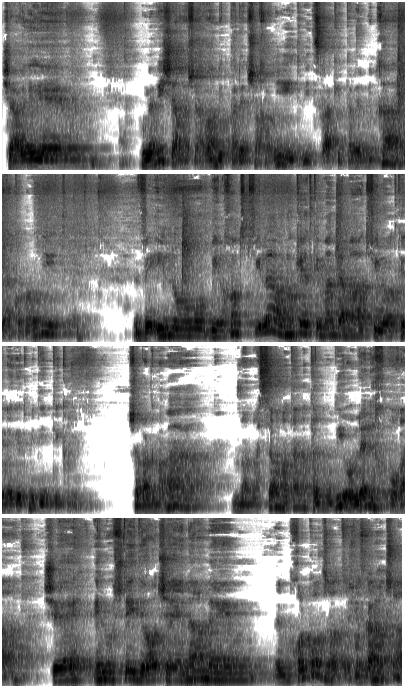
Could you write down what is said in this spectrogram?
שהרי אה, הוא מביא שם שאברהם מתפלל שחרית, ויצחק התפלל מנחה, ויעקב ערבית, ואילו בהלכות תפילה הוא נוקט כמאן דאמר תפילות כנגד מידים תקנו. עכשיו הגמרא, במשא ומתן התלמודי עולה לכאורה שאלו שתי דעות שאינן הן חולקות זאת. יש מסקנה. עכשיו,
